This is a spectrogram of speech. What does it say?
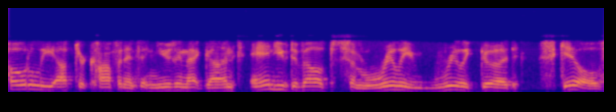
totally upped your confidence in using that gun and you've developed some really, really good skills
